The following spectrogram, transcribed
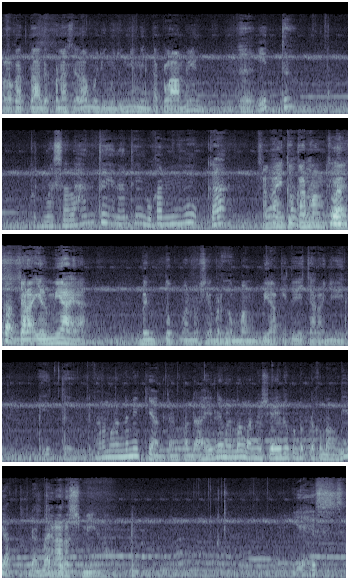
kalau kata ada penasaran ujung-ujungnya minta kelamin. Nah, itu. Permasalahan teh nanti bukan muka. Karena itu kan mang secara ilmiah ya bentuk manusia berkembang biak itu ya caranya itu. Itu. Namun demikian kan pada akhirnya memang manusia hidup untuk berkembang biak dan cara mati resmi lah. Yes.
